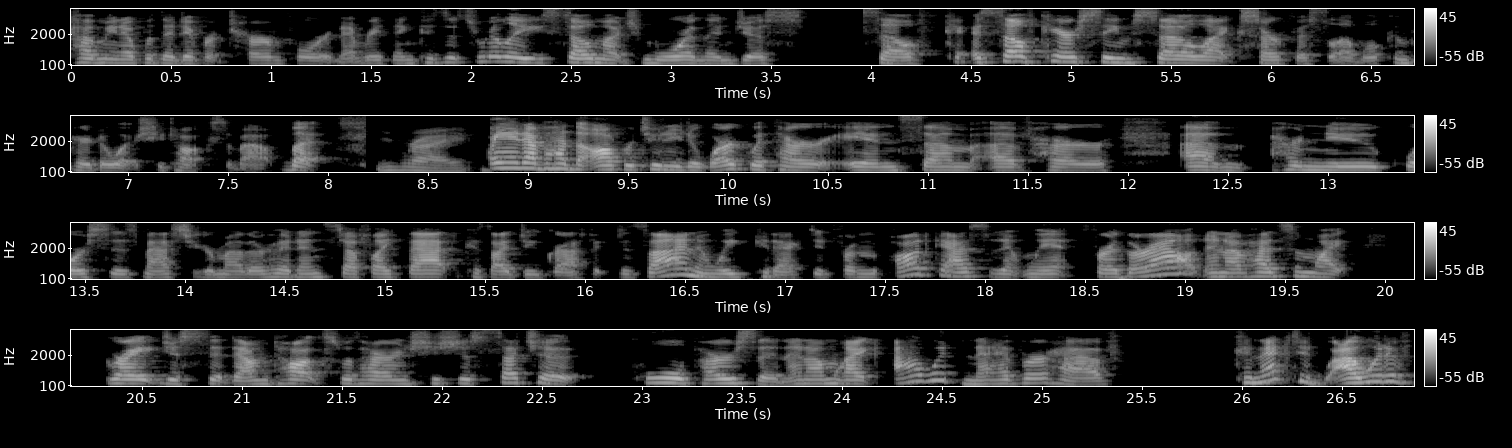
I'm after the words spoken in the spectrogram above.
coming up with a different term for it and everything because it's really so much more than just self self care seems so like surface level compared to what she talks about but right. and i've had the opportunity to work with her in some of her um her new courses master your motherhood and stuff like that because i do graphic design and we connected from the podcast and it went further out and i've had some like great just sit down talks with her and she's just such a cool person and i'm like i would never have connected. I would have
